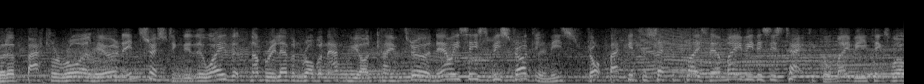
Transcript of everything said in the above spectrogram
But a battle royal here, and interestingly, the way that number 11, Robin Appleyard, came through, and now he seems to be struggling. He's dropped back into second place. Now, maybe this is tactical. Maybe he thinks, well,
